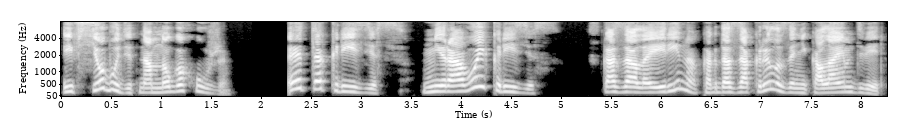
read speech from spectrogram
и все будет намного хуже. «Это кризис, мировой кризис», сказала Ирина, когда закрыла за Николаем дверь.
